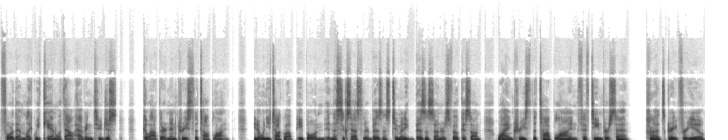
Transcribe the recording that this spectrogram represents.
for them like we can without having to just go out there and increase the top line. You know, when you talk about people and, and the success of their business, too many business owners focus on why increase the top line 15%? It's great for you.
